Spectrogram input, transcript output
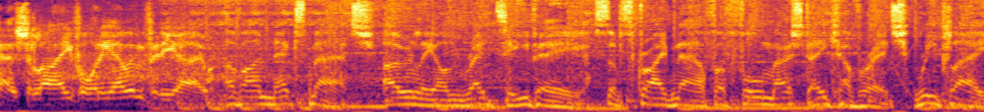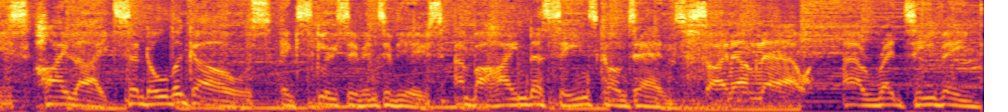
Catch live audio and video of our next match only on Red TV. Subscribe now for full match day coverage, replays, highlights, and all the goals, exclusive interviews, and behind the scenes content. Sign up now at redtv.afc.co.uk.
